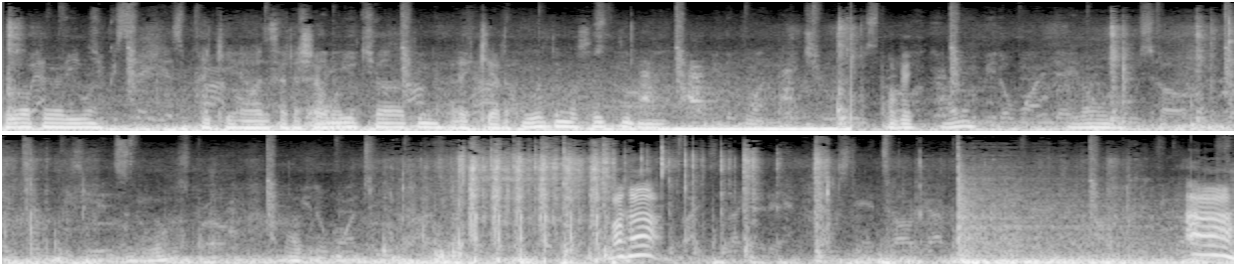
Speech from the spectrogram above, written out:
se va a pegar igual. Hay que avanzar allá. A la izquierda. Igual tengo 6 tiros. Ok. ¿Vale? La uno. ¡Baja! ¡Ah!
